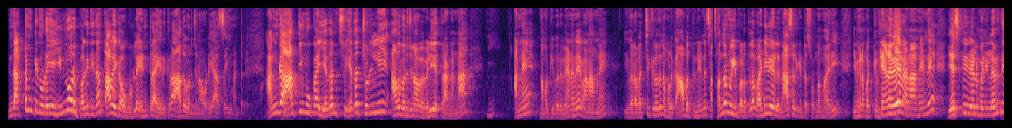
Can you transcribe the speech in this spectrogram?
இந்த அட்டம்ப்டினுடைய இன்னொரு பகுதி தான் தாவைக்காவுக்குள்ளே என்ட்ரு ஆகியிருக்கிற ஆதவர்ஜுனாவுடைய அசைன்மெண்ட் அங்கே அதிமுக எதன் சொ- எதை சொல்லி ஆதவர்ஜுனாவை வெளியேற்றுறாங்கன்னா இ- அண்ணே நமக்கு இவர் வேணவே வேணாம்னே. இவரை வச்சுக்கிறது நம்மளுக்கு ஆபத்துன்னு ச- சந்திரமுகி படத்தில் வடிவேலு நாசர்கிட்ட சொன்ன மாதிரி இவன் நமக்கு வேணவே வேணான்னு எஸ்பி வேலுமணிலேருந்து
